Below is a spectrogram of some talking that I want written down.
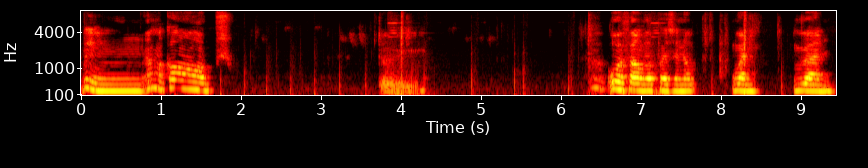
Bing. I'm a cop. Oh, I found the person. Nope. Run. Run.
